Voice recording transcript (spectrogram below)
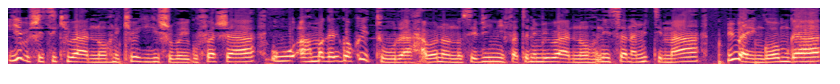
iyo bishyitse ikibano ntikibe kigishoboye gufasha uwo ahamagarirwa kwitura abanonose iby'inyifato n'imibano n'isanamitima bibaye ngombwa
